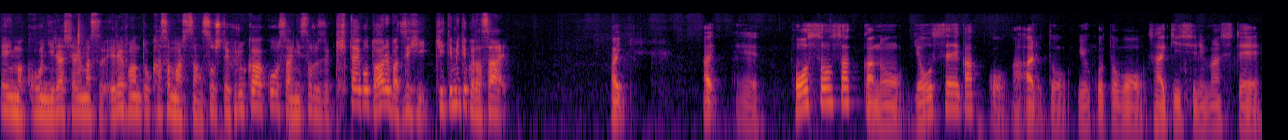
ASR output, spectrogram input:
えー今ここにいらっしゃいますエレファント笠間さんそして古川光さんにそれぞれ聞きたいことあればぜひ聞いてみてください。はい。はい。えー放送作家の養成学校があるということを最近知りまして、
